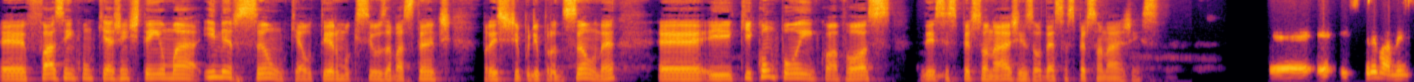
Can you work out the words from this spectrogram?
é, fazem com que a gente tenha uma imersão, que é o termo que se usa bastante para esse tipo de produção, né? É, e que compõem com a voz desses personagens ou dessas personagens. É, é, extremamente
